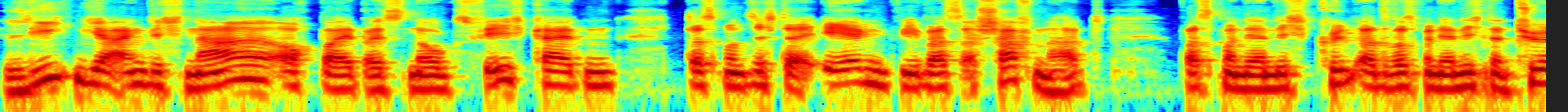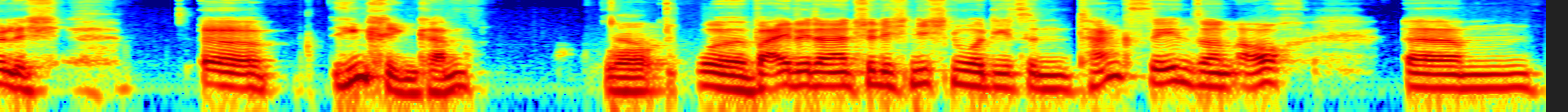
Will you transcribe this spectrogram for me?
liegen ja eigentlich nahe, auch bei, bei Snokes Fähigkeiten, dass man sich da irgendwie was erschaffen hat, was man ja nicht, also was man ja nicht natürlich äh, hinkriegen kann. Ja. Äh, Weil wir da natürlich nicht nur diesen Tank sehen, sondern auch ähm,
